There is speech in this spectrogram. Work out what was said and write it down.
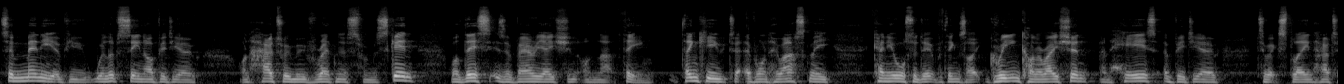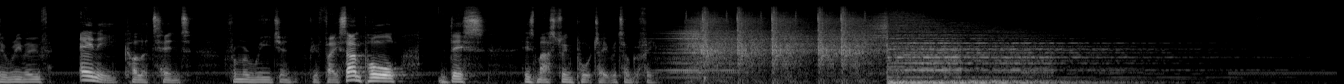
So many of you will have seen our video on how to remove redness from the skin. Well, this is a variation on that theme. Thank you to everyone who asked me, can you also do it for things like green coloration? And here's a video to explain how to remove any color tint from a region of your face. I'm Paul, this is Mastering Portrait Photography.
